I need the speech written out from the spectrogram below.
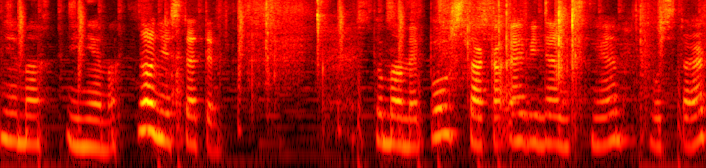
Nie ma i nie ma. No niestety. Tu mamy pustaka, ewidentnie pustak.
